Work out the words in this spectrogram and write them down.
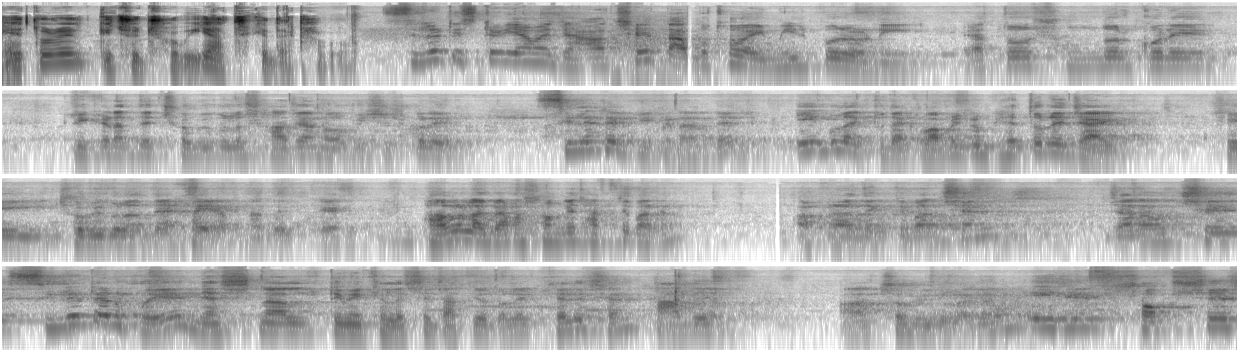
ভেতরের কিছু ছবি আজকে দেখাবো। সিলেট স্টেডিয়ামে যা আছে তা বোধহয় মিরপুরেও নেই। এত সুন্দর করে ক্রিকেটারদের ছবিগুলো সাজানো বিশেষ করে সিলেটের ক্রিকেটারদের এইগুলো একটু দেখো আমরা একটু ভেতরে যাই সেই ছবিগুলো দেখাই আপনাদেরকে। ভালো লাগবে আমার সঙ্গে থাকতে পারেন। আপনারা দেখতে পাচ্ছেন, যারা হচ্ছে সিলেটের হয়ে ন্যাশনাল টিমে খেলেছে, জাতীয় দলে খেলেছেন, তাদের ছবিগুলো। যেমন এই যে সবশেষ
